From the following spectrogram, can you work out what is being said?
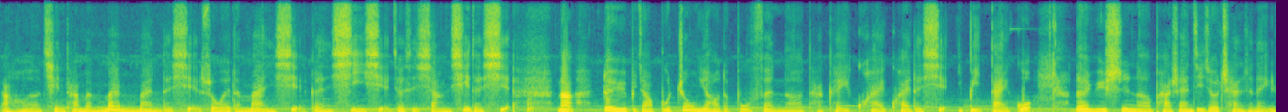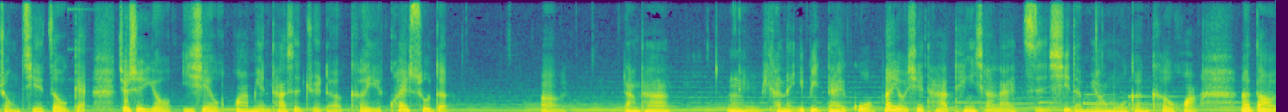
然后呢，请他们慢慢的写，所谓的慢写跟细写，就是详细的写。那对于比较不重要的部分呢，他可以快快的写，一笔带过。那于是呢，爬山记就产生了一种节奏感，就是有一些画面，他是觉得可以快速的，呃，让他。嗯，可能一笔带过。那有些他停下来仔细的描摹跟刻画，那到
